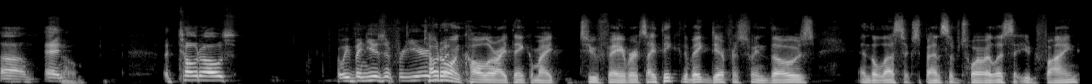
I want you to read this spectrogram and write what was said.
Um, and So. uh, Toto's, we've been using for years. Toto but- and Kohler, I think, are my two favorites. I think the big difference between those and the less expensive toilets that you'd find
